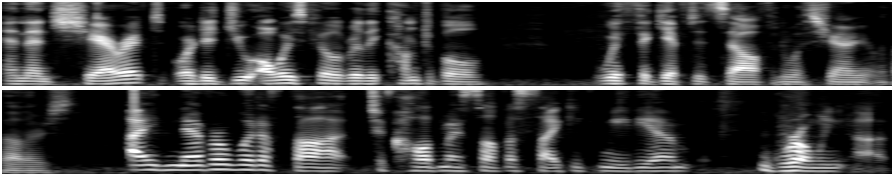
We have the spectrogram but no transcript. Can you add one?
and then share it, or did you always feel really comfortable with the gift itself and with sharing it with others? I never would have thought to call myself a psychic medium growing up.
